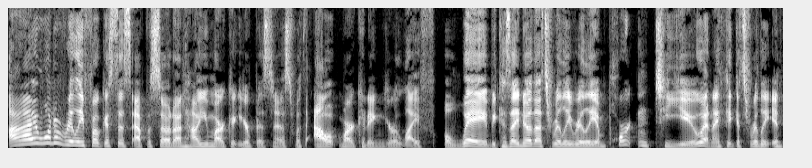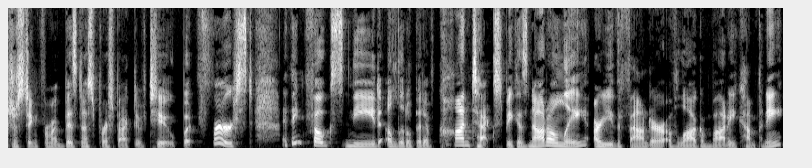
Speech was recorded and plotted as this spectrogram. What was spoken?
I want to really focus this episode on how you market your business without marketing your life away, because I know that's really, really important to you. And I think it's really interesting from a business perspective, too. But first, I think folks need a little bit of context because not only are you the founder of Lagom Body Company,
